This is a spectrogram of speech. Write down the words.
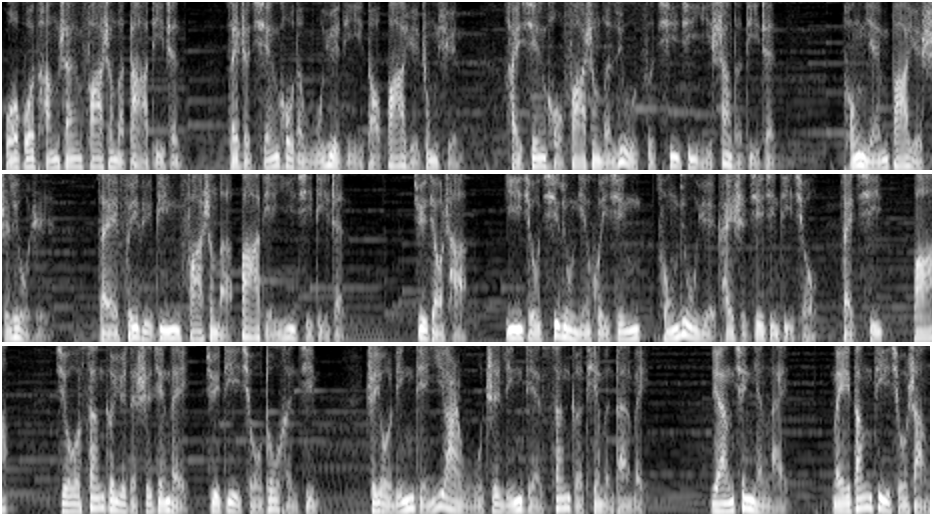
我国唐山发生了大地震，在这前后的五月底到八月中旬。还先后发生了六次七级以上的地震。同年八月十六日，在菲律宾发生了八点一级地震。据调查，一九七六年彗星从六月开始接近地球，在七、八、九三个月的时间内，距地球都很近，只有零点一二五至零点三个天文单位。两千年来，每当地球上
